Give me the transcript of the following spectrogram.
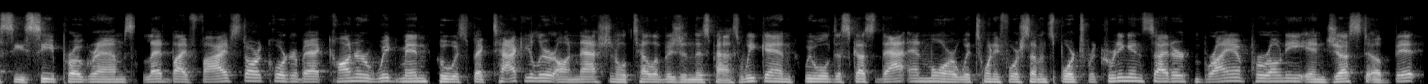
SEC programs, led by five star quarterback Connor Weigman, who was spectacular on national television this past weekend. We will discuss that and more with 24 7 Sports recruiting insider Brian Perroni in just a bit.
